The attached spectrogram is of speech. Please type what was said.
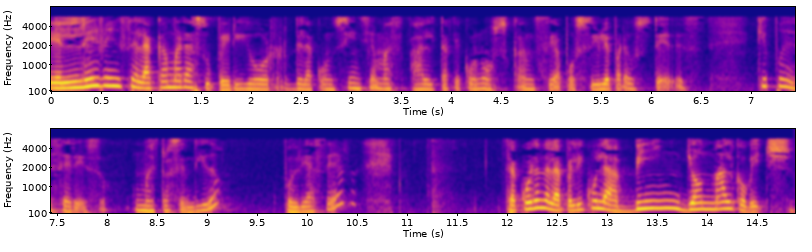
Elévense a la cámara superior de la conciencia más alta que conozcan, sea posible para ustedes. ¿Qué puede ser eso? ¿Un maestro ascendido? ¿Podría ser? ¿Se acuerdan de la película Being John Malkovich?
